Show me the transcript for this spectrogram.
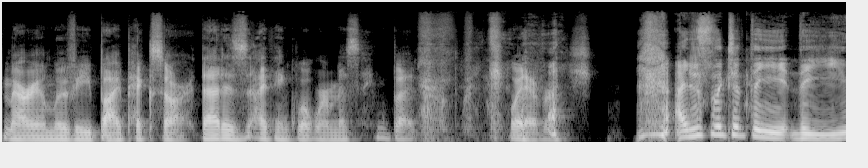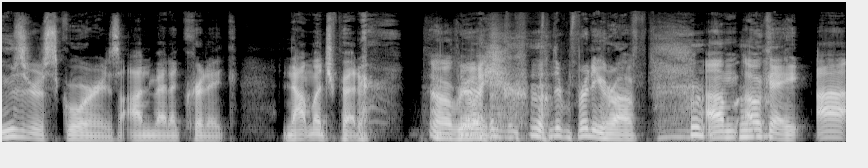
Mario movie by Pixar. That is, I think, what we're missing, but whatever. I just looked at the the user scores on Metacritic. Not much better. Oh, really? They're pretty rough. Um, okay, uh,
